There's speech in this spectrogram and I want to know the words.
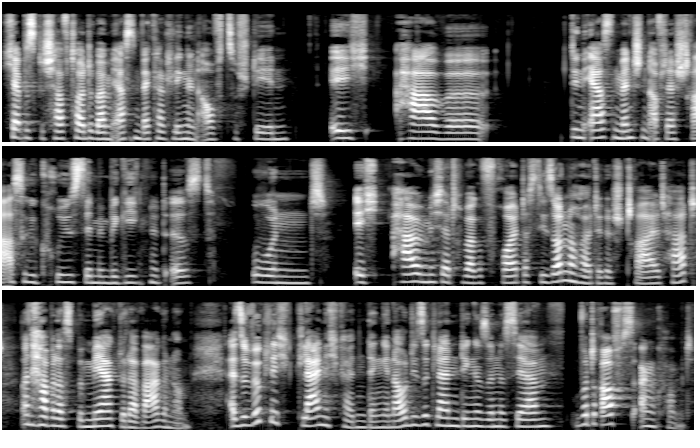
ich habe es geschafft, heute beim ersten Weckerklingeln aufzustehen. Ich habe den ersten Menschen auf der Straße gegrüßt, der mir begegnet ist. Und ich habe mich darüber gefreut, dass die Sonne heute gestrahlt hat und habe das bemerkt oder wahrgenommen. Also wirklich Kleinigkeiten, denn genau diese kleinen Dinge sind es ja, worauf es ankommt.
